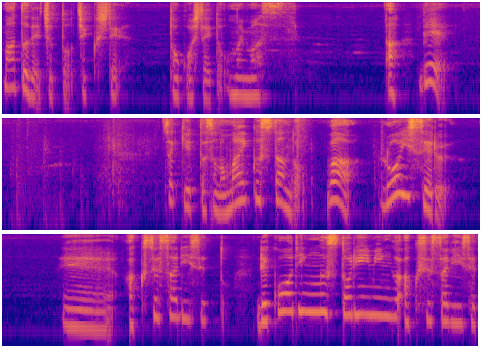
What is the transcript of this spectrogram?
まあ後でちょっとチェックして投稿したいと思います。あでさっき言ったそのマイクスタンドはロイセル、えー、アクセサリーセットレコーディングストリーミングアクセサリーセッ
